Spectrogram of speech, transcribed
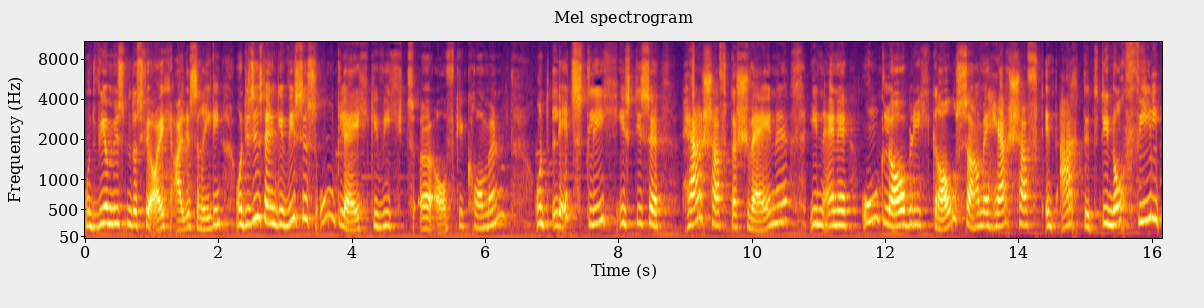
und wir müssen das für euch alles regeln. Und es ist ein gewisses Ungleichgewicht äh, aufgekommen. Und letztlich ist diese Herrschaft der Schweine in eine unglaublich grausame Herrschaft entartet, die noch viel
